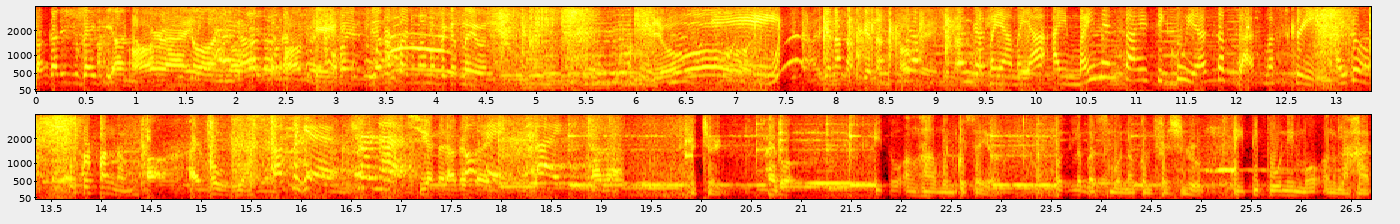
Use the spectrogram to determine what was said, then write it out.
Tanggalin nyo guys si ano. Alright. Si Don. Okay. Okay, other side naman mabigat na yun. Yun! Sige na, sige na. Okay. Maya-maya ay may mensahe si Kuya sa plasma screen. Ay, ito. Super fun lang. Oo. Ay, Oh, yes. Oh, sige. Sure na. See you guys at the other Okay, side. bye. Richard, Hi po. ito ang hamon ko sa'yo. Paglabas mo ng confession room, titipunin mo ang lahat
